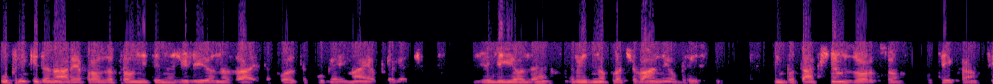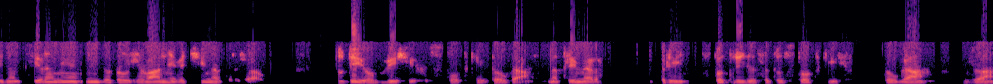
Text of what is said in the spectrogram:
Upniki denarja pravzaprav niti ne želijo nazaj, tako ali tako ga imajo preveč. Želijo le redno plačevanje obresti. In po takšnem vzorcu poteka financiranje in zadolževanje večina držav, tudi ob višjih odstotkih dolga. Naprimer, pri 130 odstotkih dolga za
